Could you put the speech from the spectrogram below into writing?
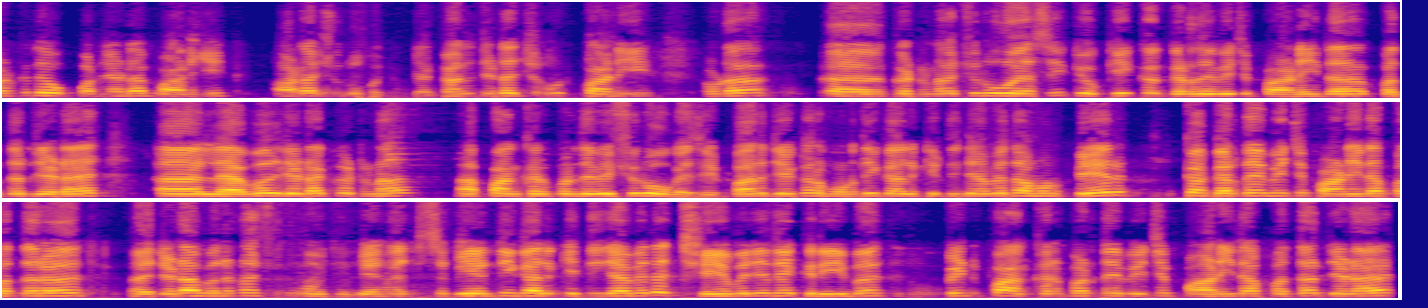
ਸੜਕ ਦੇ ਉੱਪਰ ਜਿਹੜਾ ਪਾਣੀ ਆਣਾ ਸ਼ੁਰੂ ਹੋ ਚੁੱਕਿਆ ਕੱਲ ਜਿਹੜਾ ਜ਼ਰੂਰ ਪਾਣੀ ਥੋੜਾ ਘਟਣਾ ਸ਼ੁਰੂ ਹੋਇਆ ਸੀ ਕਿਉਂਕਿ ਘੱਗਰ ਦੇ ਵਿੱਚ ਪਾਣੀ ਦਾ ਪੱਧਰ ਜਿਹੜਾ ਹੈ ਲੈਵਲ ਜਿਹੜਾ ਘਟਣਾ ਅਹ, ਦੇ ਵਿੱਚ ਸ਼ੁਰੂ ਹੋ ਗਏ ਸੀ। ਪਰ ਜੇਕਰ ਹੁਣ ਦੀ ਗੱਲ ਕੀਤੀ ਜਾਵੇ ਤਾਂ ਹੁਣ ਫੇਰ ਘੱਗਰ ਦੇ ਵਿੱਚ ਪਾਣੀ ਦਾ ਪੱਧਰ ਜਿਹੜਾ ਵਧਣਾ ਸ਼ੁਰੂ ਹੋ ਚੁੱਕਿਆ ਹੈ। ਅੱਜ ਸਵੇਰ ਦੀ ਗੱਲ ਕੀਤੀ ਜਾਵੇ ਤਾਂ 6 ਵਜੇ ਦੇ ਕਰੀਬ ਪਿੰਡ ਭਾਂਖਰਪੁਰ ਦੇ ਵਿੱਚ ਪਾਣੀ ਦਾ ਪੱਧਰ ਜਿਹੜਾ ਹੈ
